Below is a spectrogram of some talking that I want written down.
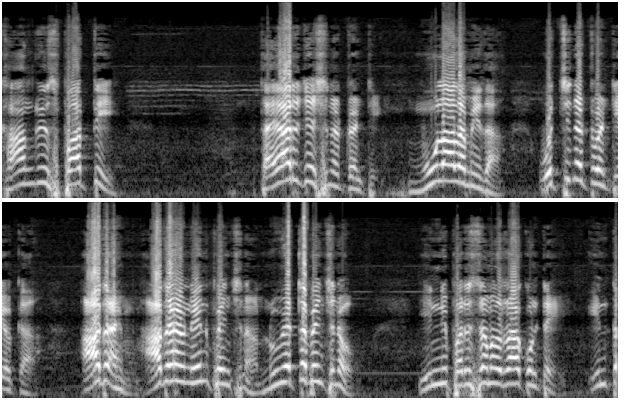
కాంగ్రెస్ పార్టీ తయారు చేసినటువంటి మూలాల మీద వచ్చినటువంటి యొక్క ఆదాయం ఆదాయం నేను పెంచిన నువ్వెట్లా పెంచినావు? ఇన్ని పరిశ్రమలు రాకుంటే ఇంత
